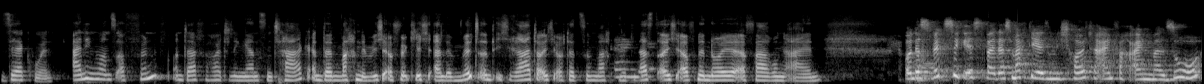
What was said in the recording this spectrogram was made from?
Sehr cool. Einigen wir uns auf fünf und dafür heute den ganzen Tag und dann machen nämlich auch wirklich alle mit und ich rate euch auch dazu, macht mit, lasst euch auf eine neue Erfahrung ein. Und das Witzige ist, weil das macht ihr nämlich heute einfach einmal so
